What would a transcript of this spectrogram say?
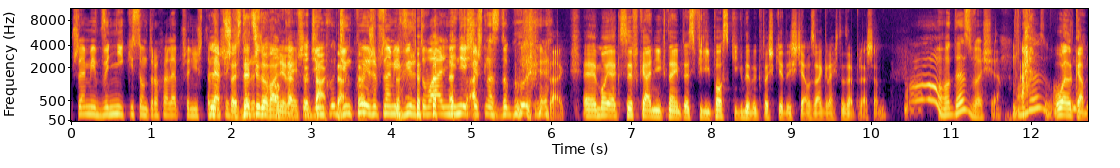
przynajmniej wyniki są trochę lepsze niż te Lepsze, zdecydowanie Okej, lepsze. Tak, tak, dziękuję, tak. że przynajmniej wirtualnie niesiesz nas do góry. Tak. E, moja ksywka, nickname to jest Filipowski. Gdyby ktoś kiedyś chciał zagrać, to zapraszam. O, odezwę się. Odezwę. Welcome.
